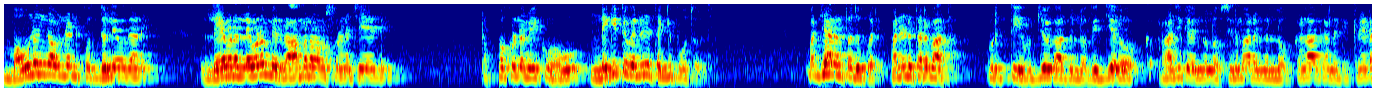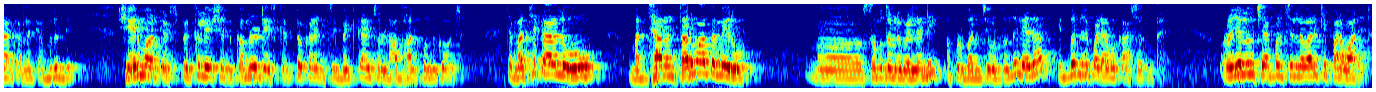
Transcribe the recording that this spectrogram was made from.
మౌనంగా ఉండండి పొద్దున్న లేవగానే లేవడం లేవడం మీరు రామనామస్మరణ చేయండి. తప్పకుండా మీకు నెగిటివ్ అనేది తగ్గిపోతుంది. మధ్యాహ్నం తదుపరి పన్నెండు తర్వాత వృత్తి ఉద్యోగాదుల్లో విద్యలో రాజకీయ రంగంలో సినిమా రంగంలో కళాకారులకి క్రీడాకారులకి అభివృద్ధి. Share market speculation communities crypto currency bit coins లాభాలు పొందుకోవచ్చు. అయితే మత్స్యకారులు మధ్యాహ్నం తర్వాత మీరు సముద్రంలో వెళ్ళండి అప్పుడు మంచిగా ఉంటుంది లేదా ఇబ్బందులు పడే అవకాశాలు ఉంటాయి. రొయ్యలు చేపలు చిల్ల వారికి పర్వాలేదు.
